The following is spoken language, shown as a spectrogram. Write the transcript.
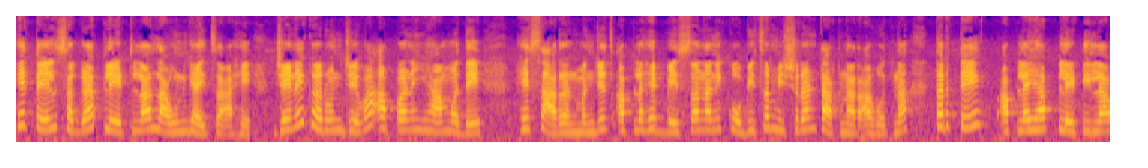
हे तेल सगळ्या प्लेटला लावून घ्यायचं आहे. जेणेकरून जेव्हा आपण ह्यामध्ये हे सारण म्हणजेच आपलं हे बेसन आणि कोबीचं मिश्रण टाकणार आहोत ना तर ते आपल्या ह्या प्लेटीला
